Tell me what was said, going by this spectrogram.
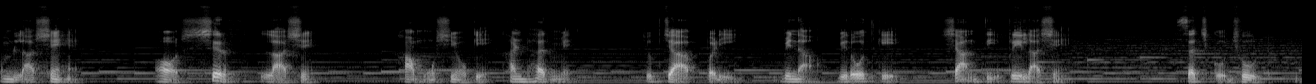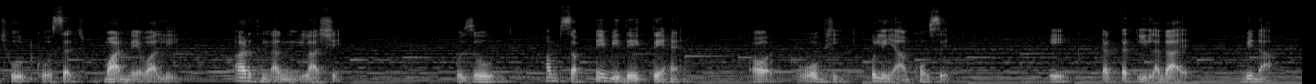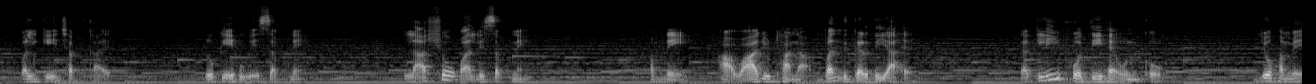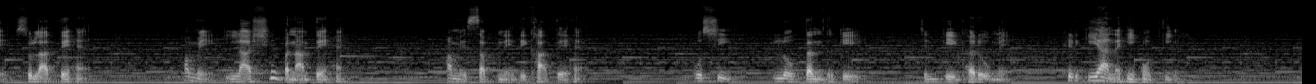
हम लाशें हैं और सिर्फ़ लाशें खामोशियों के खंडहर में चुपचाप पड़ी बिना विरोध के शांति प्रिय लाशें। सच को झूठ झूठ को सच मानने वाली अर्धनग्न लाशें। हुजूर, हम सपने भी देखते हैं और वो भी खुली आँखों से। एक टकटकी लगाए बिना पल के झपकाए रुके हुए सपने। लाशों वाले सपने। हमने आवाज़ उठाना बंद कर दिया है। तकलीफ़ होती है उनको, जो हमें सुलाते हैं। हमें लाशें बनाते हैं। हमें सपने दिखाते हैं। उसी लोकतंत्र के, जिनके घरों में खिड़कियाँ नहीं होती।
